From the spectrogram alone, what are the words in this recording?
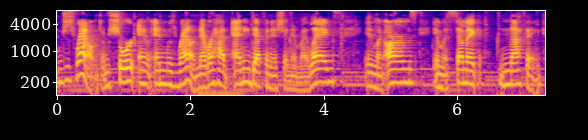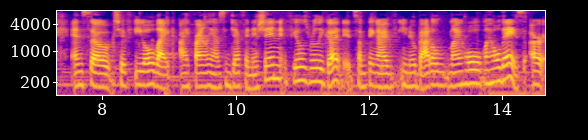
I'm just round. I'm short and, and was round. Never had any definition in my legs, in my arms, in my stomach, nothing. And so to feel like I finally have some definition it feels really good. It's something I've, you know, battled my whole my whole days or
